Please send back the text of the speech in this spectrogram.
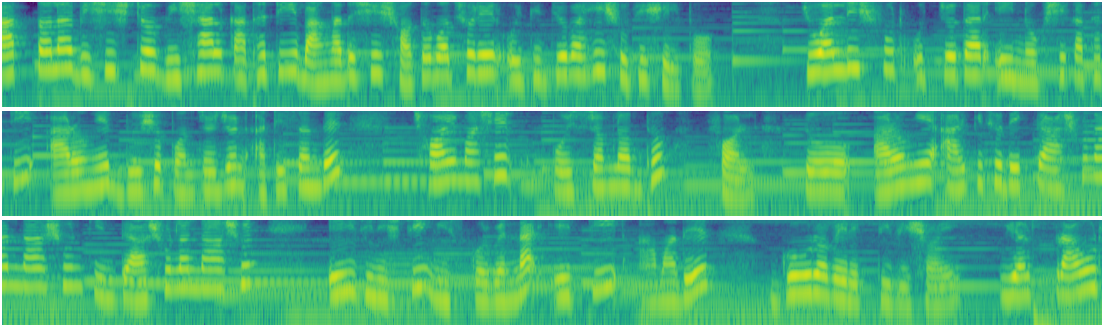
সাততলা বিশিষ্ট বিশাল কাঁথাটি বাংলাদেশের শত বছরের ঐতিহ্যবাহী সূচিশিল্প। চুয়াল্লিশ ফুট উচ্চতার এই নকশি কাঁথাটি আড়ংয়ের দুইশো পঞ্চাশ জন আর্টিসানদের ছয় মাসের পরিশ্রমলব্ধ ফল। তো আড়ংয়ে আর কিছু দেখতে আসুন আর না আসুন, কিনতে আসুন আর না আসুন, এই জিনিসটি মিস করবেন না। এটি আমাদের গৌরবের একটি বিষয়। We are proud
